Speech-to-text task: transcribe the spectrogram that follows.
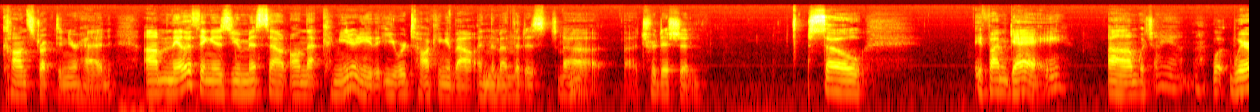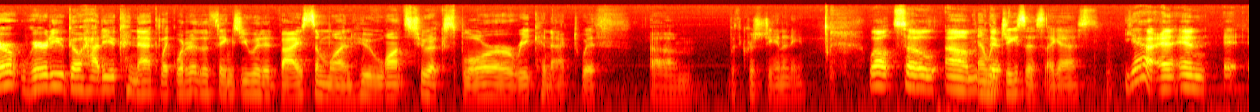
construct in your head. Um, and the other thing is you miss out on that community that you were talking about in the Methodist uh, uh, tradition. So, if I'm gay, um, which I am, wh- where where do you go? How do you connect? Like, what are the things you would advise someone who wants to explore or reconnect with um, with Christianity Well, so um, and with there- Jesus? I guess. Yeah, and, and it,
